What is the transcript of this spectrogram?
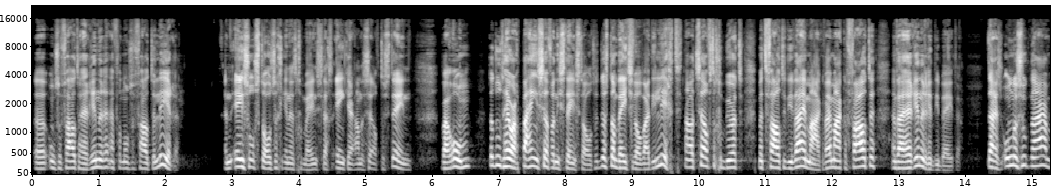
uh, onze fouten herinneren en van onze fouten leren. Een ezel stoot zich in het gemeen slechts één keer aan dezelfde steen. Waarom? Dat doet heel erg pijn jezelf aan die steen stoten. Dus dan weet je wel waar die ligt. Nou, hetzelfde gebeurt met fouten die wij maken. Wij maken fouten en wij herinneren die beter. Daar is onderzoek naar. Uh,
